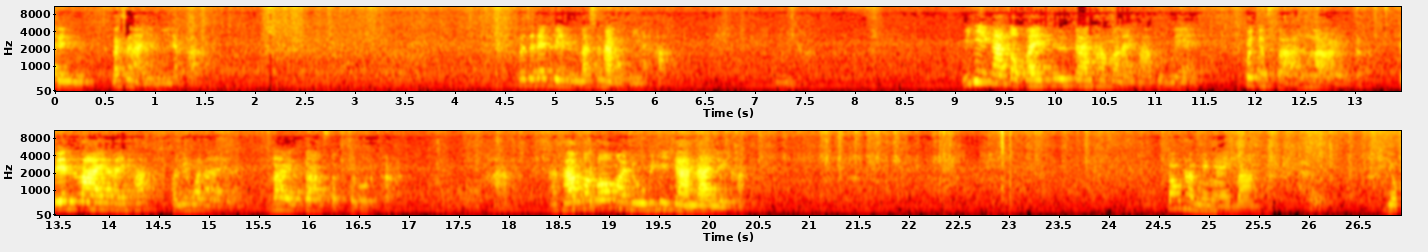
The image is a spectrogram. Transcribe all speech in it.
เป็นลักษณะอย่างนี้นะคะ ก็จะได้เป็นลักษณะแบบนี้นะคะนี่ค่ะวิธีการต่อไปคือการทำอะไรคะคุณแม่ ก็จะสารลายค่ะ เป็นลายอะไรคะเขาเรียกว่าลายอะไร ลายตาสับปะรดค่ะอ๋อค่ะ นะคะแล้วก็มาดูวิธีการได้เลยค่ะ ต้องทำยังไงบ้างคะยก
